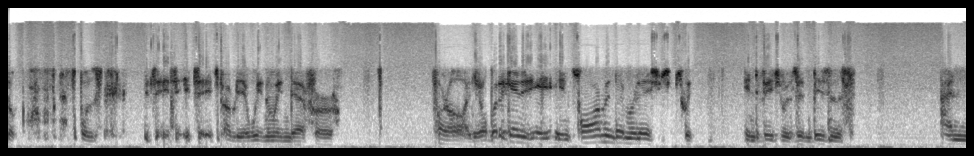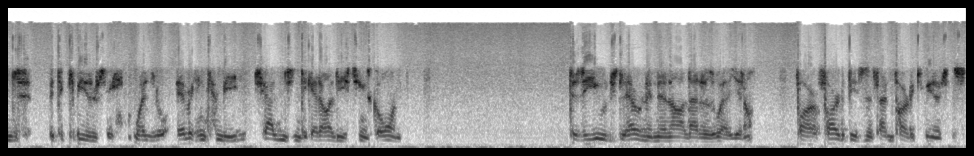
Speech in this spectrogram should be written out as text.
look, I suppose it's, it's, it's, it's probably a win-win there for for all, you know. But again, informing them relationships with individuals in business and with the community. Well, everything can be challenging to get all these things going. There's a huge learning in all that as well, you know, for, for the business and for the communities.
